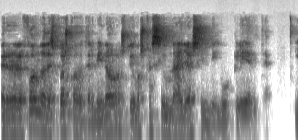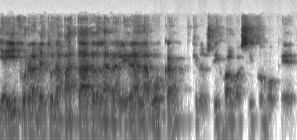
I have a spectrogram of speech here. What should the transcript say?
Pero en el fondo, después, cuando terminó, estuvimos casi un año sin ningún cliente. Y ahí fue realmente una patada de la realidad en la boca, que nos dijo algo así como que,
